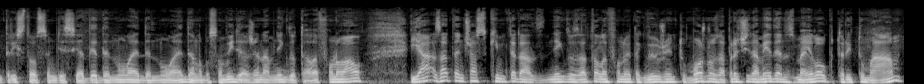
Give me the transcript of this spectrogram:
381 0101, lebo som videl, že nám niekto telefonoval. Ja za ten čas, kým teda niekto zatelefonuje, tak využijem tú možnosť a prečítam jeden z mailov, ktorý tu mám.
